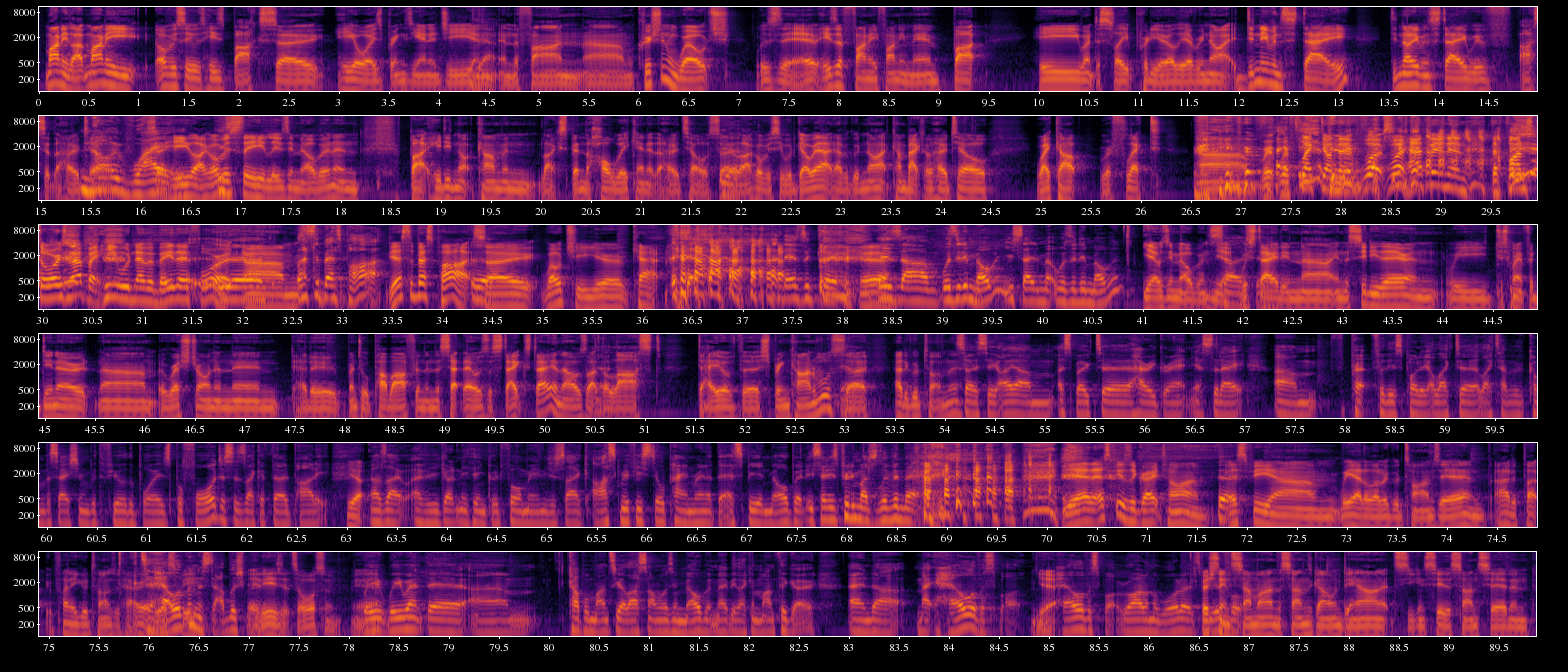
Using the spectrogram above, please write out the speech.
Money, like money, obviously it was his bucks, so he always brings the energy and, Yeah. and the fun. Um, Christian Welch was there. He's a funny, funny man, but he went to sleep pretty early every night. Didn't even stay did not even stay with us at the hotel. No way. So he like obviously he lives in Melbourne and but he did not come and like spend the whole weekend at the hotel. So Yeah. like obviously would go out, have a good night, come back to the hotel, wake up, reflect. Um, re- Reflect. reflect on the what, what happened and the fun stories and that, but he would never be there for it. Yeah, Um, that's the best part. yeah, that's the best part. So, Welchie, you're a cat. There's a clip. Yeah. Is um was it in Melbourne? You stayed in was it in Melbourne? Yeah, it was in Melbourne. Yeah, So we sick. stayed in uh, in the city there, and we just went for dinner at um, a restaurant, and then had a went to a pub after, and then the Saturday was the Stakes Day, and that was like the last day of the spring carnival. So had a good time there. So see, I um I spoke to Harry Grant yesterday. Um, for prep for this potty, I like to like to have a conversation with a few of the boys before, just as like a third party. Yeah. And I was like, "Have you got anything good for me?" And he just like ask him if he's still paying rent at the Espy in Melbourne. He said he's pretty much living there. yeah, the Espy was a great time. Espy, um, we had a lot of good times there, and I had a pl- plenty of good times with Harry. it's a hell of an establishment. It is. It's awesome. Yeah. We, we went there um, couple months ago. Last time I was in Melbourne, maybe like a month ago, and uh, mate, hell of a spot. Yeah. hell of a spot, right on the water. It's especially in summer and the sun's going down. It's you can see the sunset and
